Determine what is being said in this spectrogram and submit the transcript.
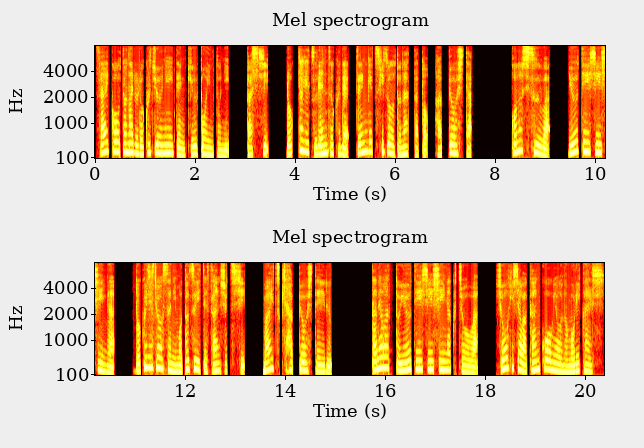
最高となる62.9ポイントに達し、6ヶ月連続で前月比増となったと発表した。この指数は UTCC が独自調査に基づいて算出し、毎月発表している。タネワット UTCC 学長は、消費者は観光業の盛り返し、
